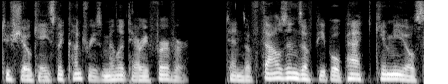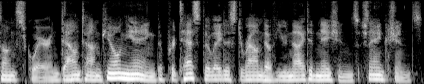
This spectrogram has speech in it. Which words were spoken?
to showcase the country's military fervor. Tens of thousands of people packed Kim Il-sung Square in downtown Pyongyang to protest the latest round of United Nations sanctions.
